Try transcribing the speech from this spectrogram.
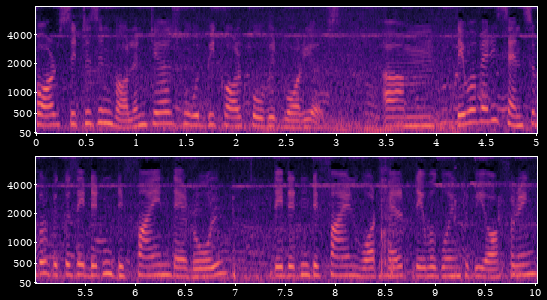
for citizen volunteers who would be called COVID warriors. Um, they were very sensible because they didn't define their role, they didn't define what help they were going to be offering,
